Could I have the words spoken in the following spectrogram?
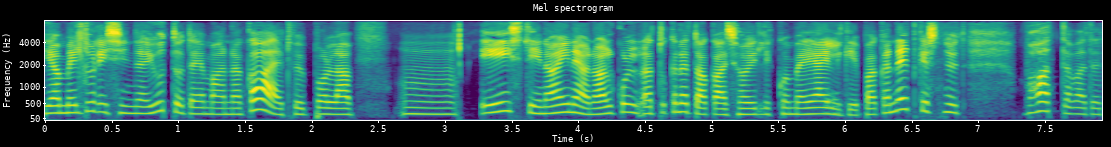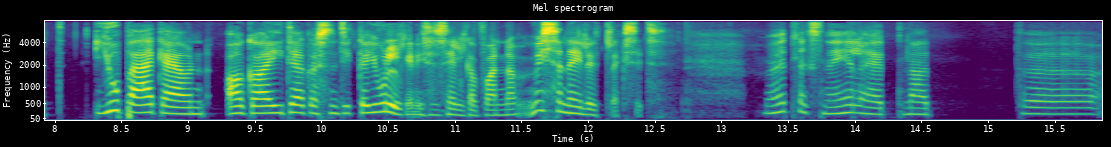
ja meil tuli siin jututeemana ka, et võib-olla mm, Eesti naine on algul natukene tagasihoidlikum ja jälgib, aga need, kes nüüd vaatavad, et jube äge on, aga ei tea, kas nad ikka julgen ise selga panna, mis sa neile ütleksid? ma ütleks neile, et nad äh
